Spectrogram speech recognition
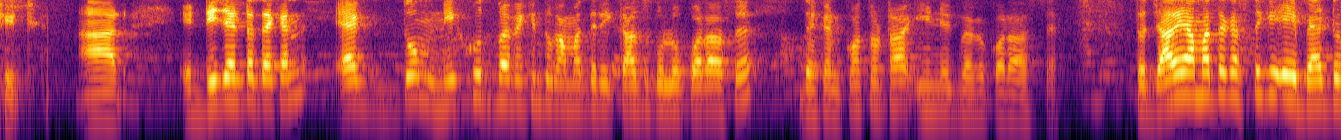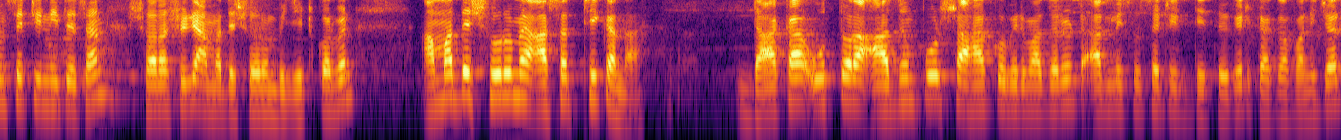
শিট আর এই ডিজাইনটা দেখেন একদম নিখুঁতভাবে কিন্তু আমাদের এই কাজগুলো করা আছে। দেখেন কতটা ইউনিকভাবে করা আছে। তো যারাই আমাদের কাছ থেকে এই বেডরুম সেটটি নিতে চান, সরাসরি আমাদের শোরুম ভিজিট করবেন। আমাদের শোরুমে আসার ঠিকানা ঢাকা, উত্তরা, আজমপুর শাহা কবির মাজার রোড, আর্মি সোসাইটির দ্বিতীয় গেট, কাকা ফার্নিচার।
